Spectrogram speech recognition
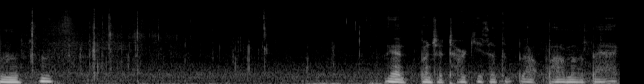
Mm -hmm. They had a bunch of turkeys at the bottom of the bag.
